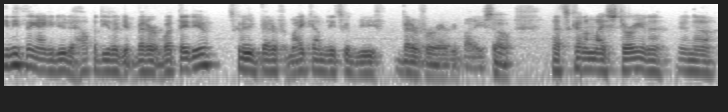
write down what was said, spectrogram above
Anything I can do to help a dealer get better at what they do, it's going to be better for my company. It's going to be better for everybody. So that's kind of my story in a in a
